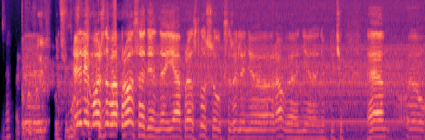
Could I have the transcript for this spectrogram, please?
Да. Это- Почему? Или можно вопрос один? Я прослушал, к сожалению, Рава не, не включил. Эм, э,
